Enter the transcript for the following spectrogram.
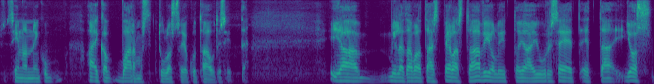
siinä on niin kuin aika varmasti tulossa joku tauti sitten. Ja millä tavalla taas pelastaa avioliittoja juuri se, että, että jos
